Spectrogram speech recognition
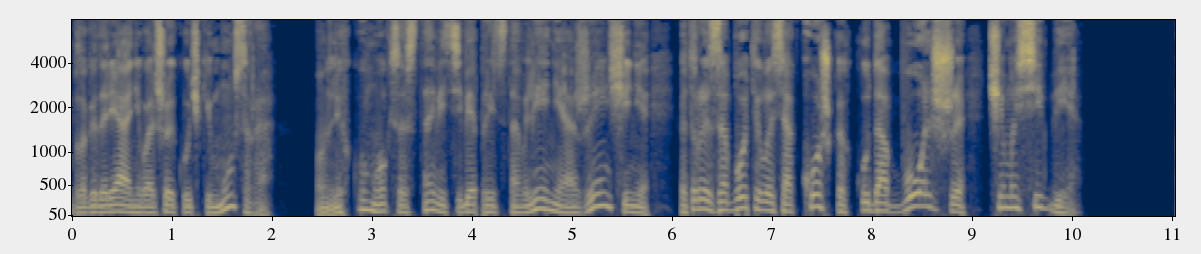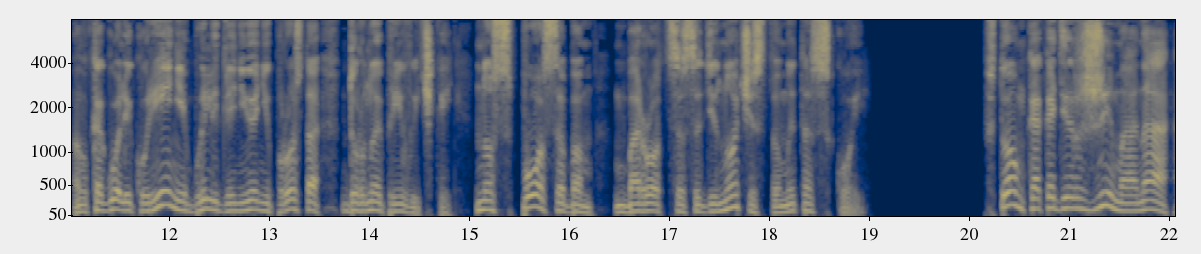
Благодаря небольшой кучке мусора он легко мог составить себе представление о женщине, которая заботилась о кошках куда больше, чем о себе. Алкоголь и курение были для нее не просто дурной привычкой, но способом бороться с одиночеством и тоской. В том, как одержимо она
